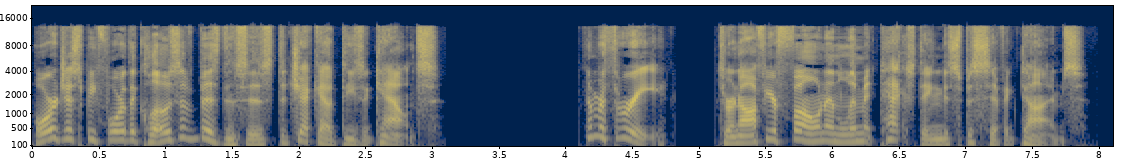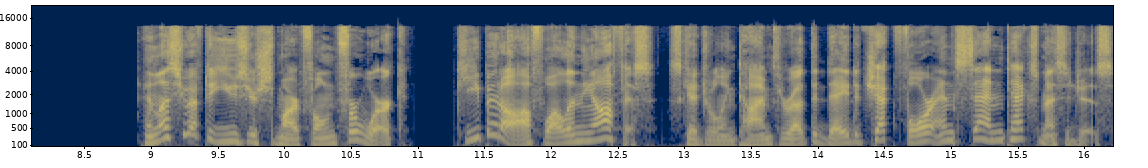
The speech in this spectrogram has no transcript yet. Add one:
or just before the close of businesses to check out these accounts. Number three, turn off your phone and limit texting to specific times. Unless you have to use your smartphone for work, keep it off while in the office, scheduling time throughout the day to check for and send text messages.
